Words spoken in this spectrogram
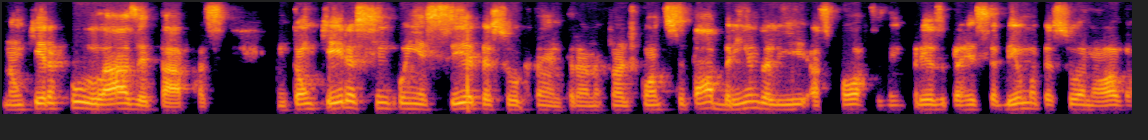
não queira pular as etapas. Então, queira sim conhecer a pessoa que está entrando, afinal de contas, você está abrindo ali as portas da empresa para receber uma pessoa nova.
